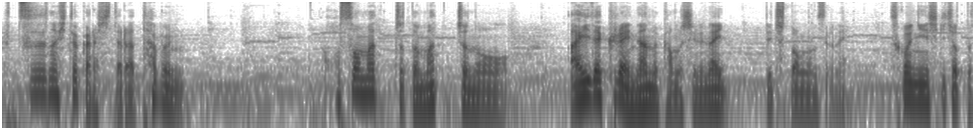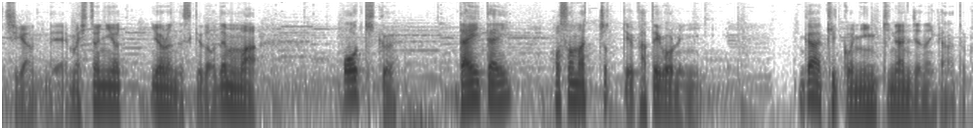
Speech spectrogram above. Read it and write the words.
普通の人からしたら多分細マッチョとマッチョの間くらいなのかもしれないってちょっと思うんですよね。そこの認識ちょっと違うんで、まあ、人によっるんですけどでもまあ大きく大体細マッチョっていうカテゴリーにが結構人気なんじゃないかなとか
